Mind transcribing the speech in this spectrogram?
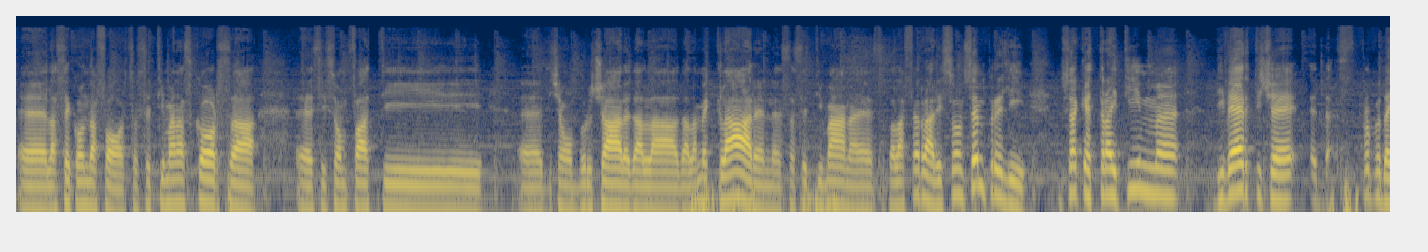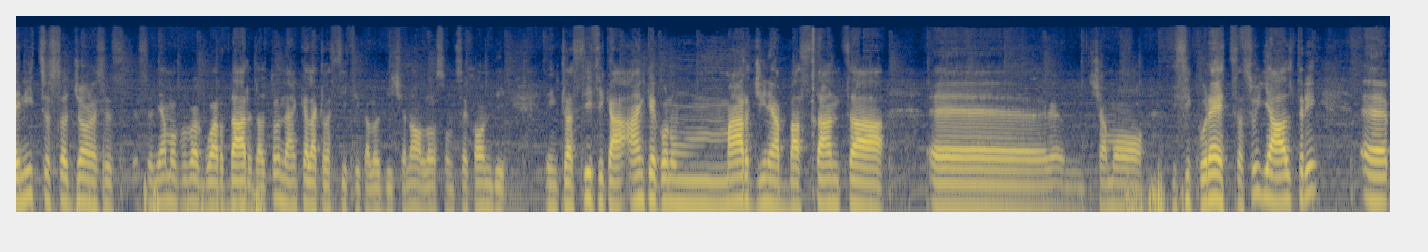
eh, la seconda forza. Settimana scorsa eh, si sono fatti eh, diciamo bruciare dalla, dalla, McLaren, questa settimana è stata la Ferrari, sono sempre lì. Mi sa che tra i team di vertice, eh, proprio da inizio stagione, se, se, andiamo proprio a guardare, d'altronde anche la classifica lo dice, no? Loro sono secondi in classifica, anche con un margine abbastanza, eh, diciamo, di sicurezza sugli altri. Eh,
